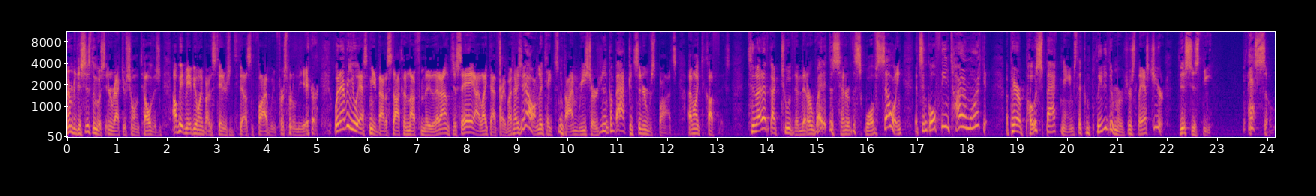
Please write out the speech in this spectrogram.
Remember, this is the most interactive show on television, albeit maybe only by the standards of 2005 when we first went on the air. Whenever you ask me about a stock and I'm not familiar with, it, I don't just say, hey, I like that very much. I say, no, I'm going to take some time, research, and then come back, consider response. I don't like to cut things. Tonight, I've got two of them that are right at the center of the squall of selling that's engulfed the entire market. A pair of post SPAC names that completed their mergers last year. This is the blast zone.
